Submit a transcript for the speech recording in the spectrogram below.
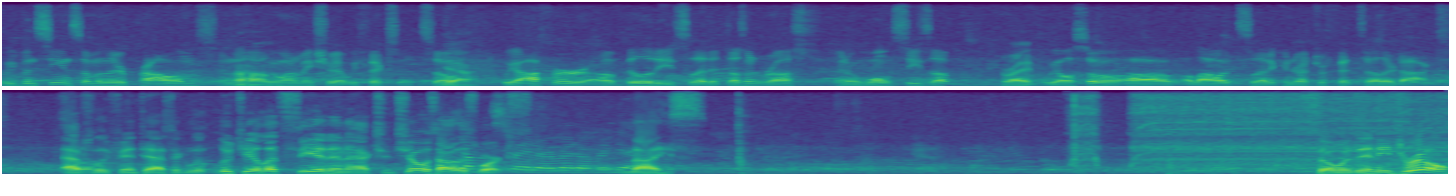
we've been seeing some of their problems, and Uh-huh. we want to make sure that we fix it. So Yeah. we offer ability so that it doesn't rust and it won't seize up. Right? We also uh, allow it so that it can retrofit to other docks. So- Absolutely fantastic. Lu- Lucia, let's see it in action. Show us how this works. Right over here. Nice. So with any drill,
